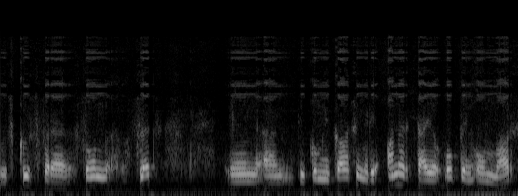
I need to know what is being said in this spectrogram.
moes koes vir 'n sonflits en um, die kommunikasie met die ander tye op en om Mars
